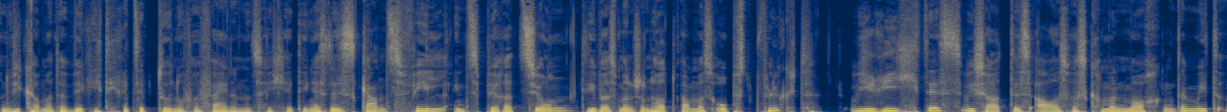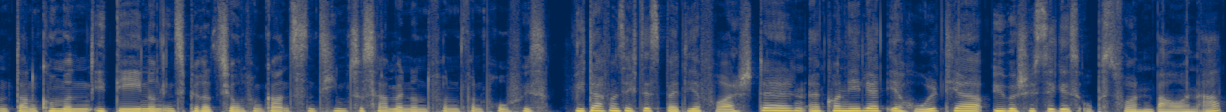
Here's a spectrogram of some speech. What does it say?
und wie kann man da wirklich die Rezeptur noch verfeinern und solche Dinge. Also das ist ganz viel Inspiration, die was man schon hat, wenn man das Obst pflückt. Wie riecht es? Wie schaut es aus? Was kann man machen damit? Und dann kommen Ideen und Inspiration vom ganzen Team zusammen und von, von Profis. Wie darf man sich das bei dir vorstellen? Äh, Cornelia, ihr holt ja überschüssiges Obst von Bauern ab.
